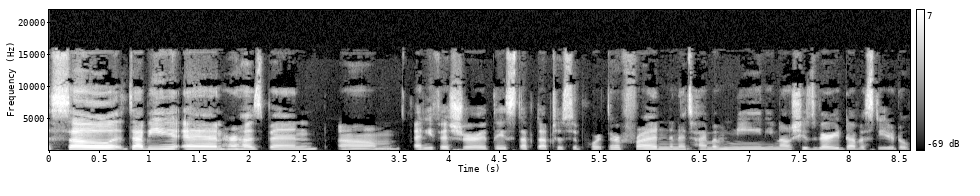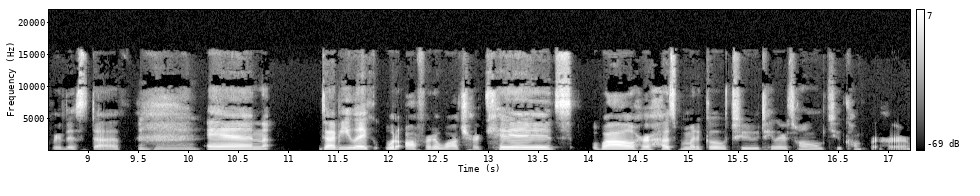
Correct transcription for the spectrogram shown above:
so Debbie and her husband, um, Eddie Fisher, they stepped up to support their friend in a time of need. You know, she's very devastated over this death. Mhm. And Debbie like would offer to watch her kids while her husband would go to Taylor's home to comfort her.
